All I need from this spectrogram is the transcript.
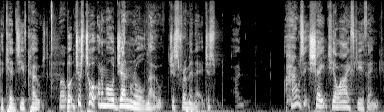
the kids you've coached. Well, but just talk on a more general note, just for a minute. Just uh, how's it shaped your life? Do you think?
